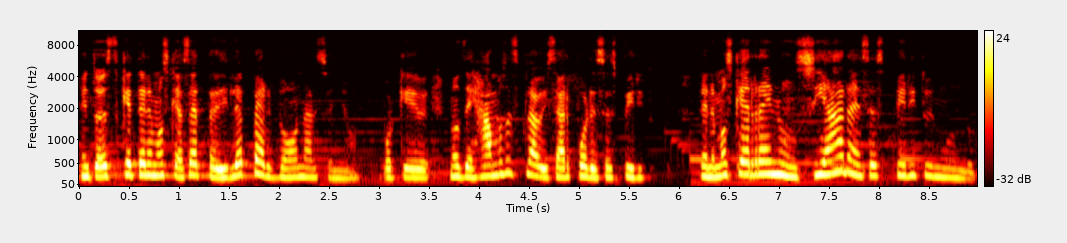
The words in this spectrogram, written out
Entonces, ¿qué tenemos que hacer? Pedirle perdón al Señor, porque nos dejamos esclavizar por ese espíritu. Tenemos que renunciar a ese espíritu inmundo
